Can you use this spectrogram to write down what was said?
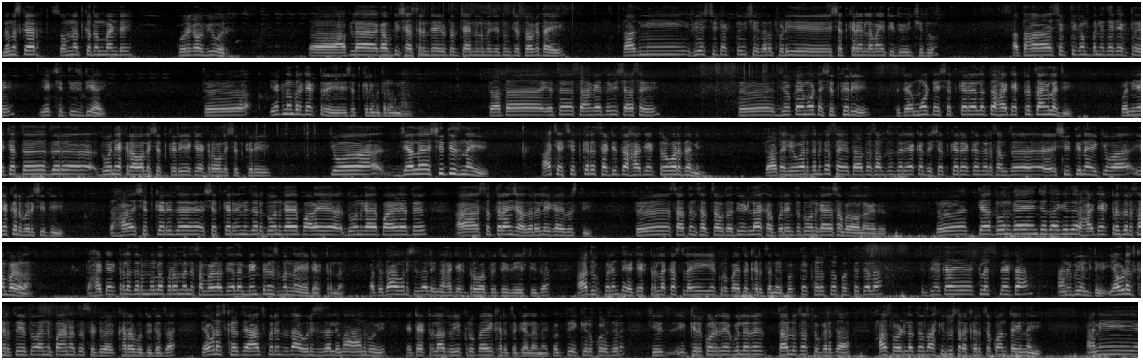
नमस्कार सोमनाथ कदम बांडे कोरेगाव व्ह्यूवर. आपला गावठी शास्त्रज्ञ यूट्यूब चॅनलमध्ये तुमचे स्वागत आहे. तर आज मी व्ही एस टी ट्रॅक्टरविषयी जरा थोडी शेतकऱ्यांना माहिती देऊ इच्छितो. आता हा शक्ती कंपनीचा ट्रॅक्टर आहे एकशे तीस डी आहे तर एक नंबर ट्रॅक्टर आहे शेतकरी मित्रांनो हा. तर आता याचा सांगायचा विषय असा आहे तर जो काही मोठा शेतकरी आहे तर त्या मोठ्या शेतकऱ्याला तर हा ट्रॅक्टर चांगलाच आहे. पण याच्यात जर दोन एकरावाला शेतकरी एक एकरावाला शेतकरी किंवा ज्याला शेतीच नाही अशा शेतकऱ्यासाठी तर हा ट्रॅक्टर वरदान आहे. तर आता हे वरदान कसं आहे? तर आता समजा जर एखाद्या शेतकऱ्याकडे जर समजा शेती नाही किंवा एकरभर शेती तर हा शेतकरी जर शेतकऱ्याने जर दोन गाय पाळ्या दोन गाय पाळल्या तर सत्तर ऐंशी हजाराला गाय बसते तर सात आणि सात चौदा दीड लाखापर्यंत दोन गाया सांभाळावं लागतात. तर त्या दोन गायांच्या जागी जर हा ट्रॅक्टर जर सांभाळला तर हा ट्रॅक्टरला जर मुलाप्रमाणे सांभाळला तर याला मेंटेनन्स पण नाही ह्या ट्रॅक्टरला. आता दहा वर्ष झाले मी हा ट्रॅक्टर वापरतो व्ही एस टीचा आजपर्यंत या ट्रॅक्टरला कसलाही एक रुपयाचा खर्च नाही. फक्त खर्च फक्त त्याला जे काय क्लच प्लेटा आणि बेल्ट एवढाच खर्च येतो आणि पानाचा सट खराब होतो त्याचा. एवढाच खर्च आहे. आजपर्यंत दहा वर्ष झाले मग अनुभवी या ट्रॅक्टरला अजून एक रुपयाही खर्च केला नाही. फक्त एक किरकोळ जर हे किरकोळ रेग्युलर चालूच असतो खर्च. हा सोडला तर बाकी दुसरा खर्च कोणताही नाही. आणि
